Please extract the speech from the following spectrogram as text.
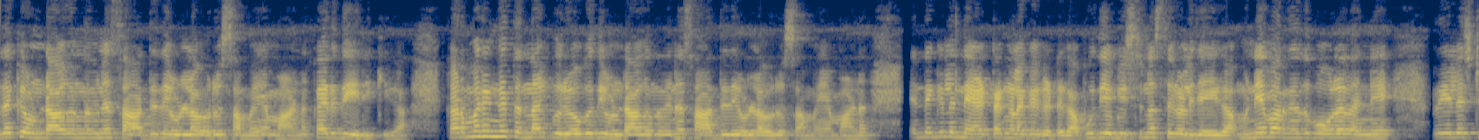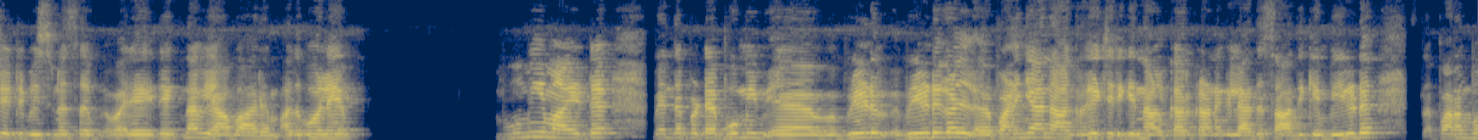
ഇതൊക്കെ ഉണ്ടാകുന്നതിന് സാധ്യതയുള്ള ഒരു സമയമാണ് കരുതിയിരിക്കുക. കർമ്മരംഗത്ത് എന്നാൽ പുരോഗതി ഉണ്ടാകുന്നതിന് സാധ്യതയുള്ള ഒരു സമയമാണ്. എന്തെങ്കിലും നേട്ടങ്ങളൊക്കെ കിട്ടുക പുതിയ ബിസിനസ്സുകൾ ചെയ്യുക. മുന്നേ പറഞ്ഞതുപോലെ തന്നെ റിയൽ എസ്റ്റേറ്റ് ബിസിനസ് രത്നവ്യാപാരം അതുപോലെ ഭൂമിയുമായിട്ട് ബന്ധപ്പെട്ട് ഭൂമി വീട് വീടുകൾ പണിയാൻ ആഗ്രഹിച്ചിരിക്കുന്ന ആൾക്കാർക്കാണെങ്കിൽ അത് സാധിക്കും. വീട് പറമ്പ്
